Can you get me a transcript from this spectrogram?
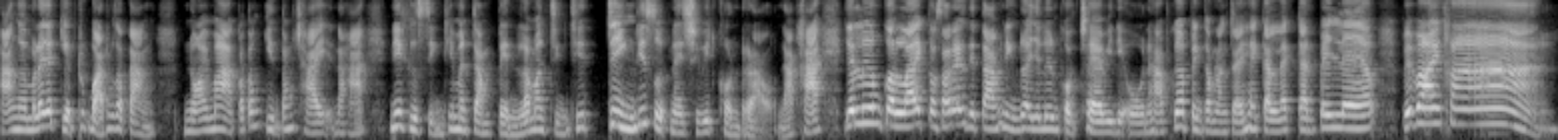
หาเงินมาแล้วจะเก็บทุกบาททุกสตางค์น้อยมากก็ต้องกินต้องใช้นะคะ นี่คือสิ่งที่มันจำเป็นและมันสิ่งที่จริงที่สุดในชีวิตคนเรานะคะ อย่าลืมกดไลค์กดซับสไครต์ติดตามพี่หนิงด้วยอย่าลืมกดแชร์วิดีโอนะคะ เพื่อเป็นกำลังใจให้กันและกันไปแล้วบ๊ายบายค่ะ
